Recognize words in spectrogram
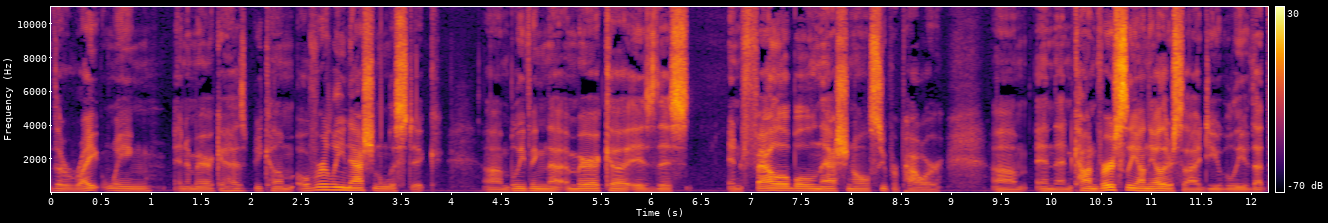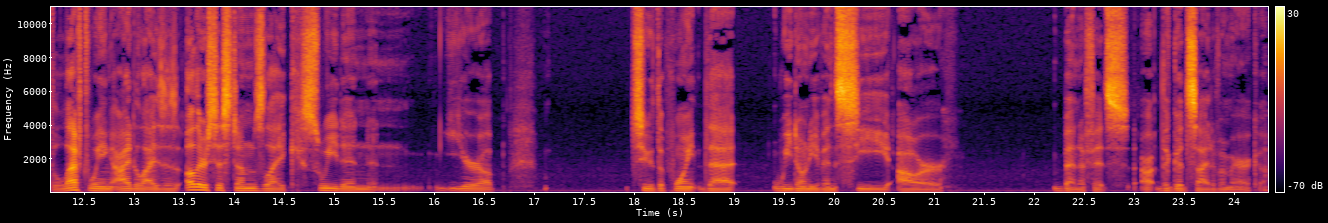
the right wing in America has become overly nationalistic, um, believing that America is this infallible national superpower? Um, and then conversely, on the other side, do you believe that the left wing idolizes other systems like Sweden and Europe to the point that we don't even see our benefits, our, the good side of America?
